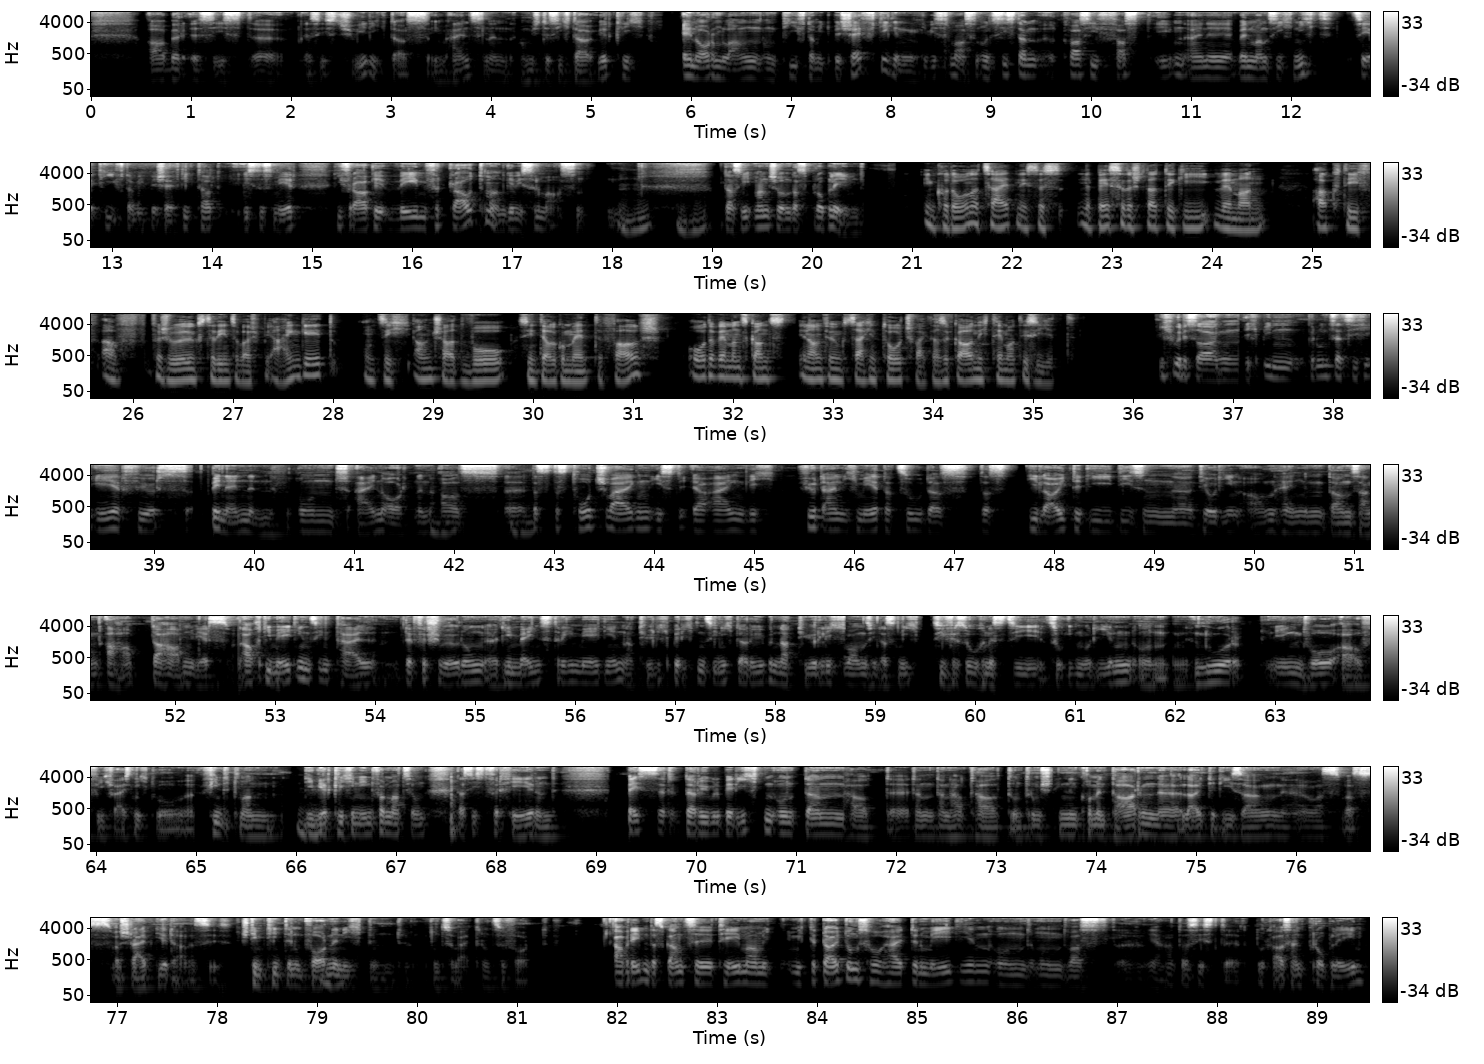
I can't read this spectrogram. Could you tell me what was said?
aber es ist, äh, es ist schwierig, das im Einzelnen, man müsste sich da wirklich enorm lang und tief damit beschäftigen, gewissermaßen. Und es ist dann quasi fast eben eine, wenn man sich nicht sehr tief damit beschäftigt hat, ist es mehr die Frage, wem vertraut man gewissermaßen. Mhm, mhm. Da sieht man schon das Problem. In Corona-Zeiten ist es eine bessere Strategie, wenn man aktiv auf Verschwörungstheorien zum Beispiel eingeht und sich anschaut, wo sind die Argumente falsch, oder wenn man es ganz in Anführungszeichen totschweigt, also gar nicht thematisiert. Ich würde sagen, ich bin grundsätzlich eher fürs Benennen und Einordnen als äh, das, das Totschweigen ist ja eigentlich führt eigentlich mehr dazu, dass, dass die Leute, die diesen äh, Theorien anhängen, dann sagen, aha, da haben wir es. Auch die Medien sind Teil der Verschwörung, äh, die Mainstream-Medien, natürlich berichten sie nicht darüber, natürlich wollen sie das nicht. Sie versuchen es sie zu ignorieren und nur irgendwo auf, ich weiß nicht wo, findet man die mhm. wirklichen Informationen. Das ist verheerend besser darüber berichten und dann halt, äh, dann, dann hat halt unter Umständen in den Kommentaren äh, Leute, die sagen, äh, was, was, was schreibt ihr da? Das stimmt hinten und vorne nicht und, und so weiter und so fort. Aber eben das ganze Thema mit, mit der Deutungshoheit der Medien und, und was, äh, ja, das ist äh, durchaus ein Problem.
